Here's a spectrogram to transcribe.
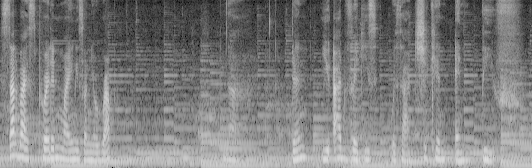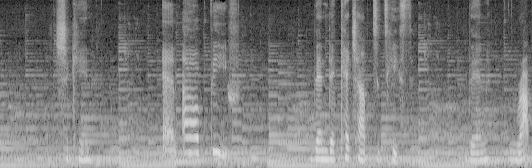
Start by spreading mayonnaise on your wrap. Nah. Then you add veggies with our chicken and beef. Chicken and our beef then the ketchup to taste, then wrap.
